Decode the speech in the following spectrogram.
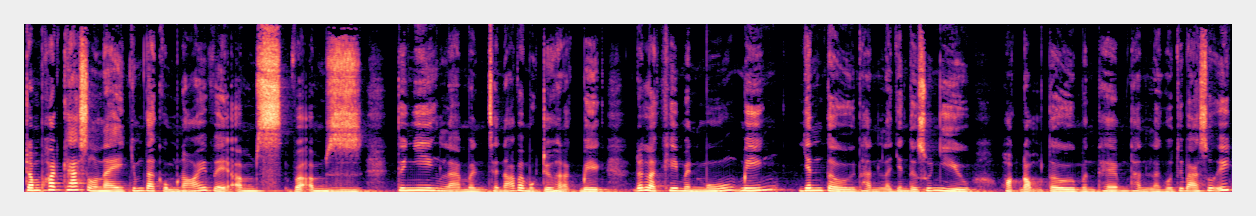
trong podcast lần này chúng ta cũng nói về âm s và âm z. Tuy nhiên là mình sẽ nói về một trường hợp đặc biệt, đó là khi mình muốn biến danh từ thành là danh từ số nhiều hoặc động từ mình thêm thành là ngôi thứ ba số ít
